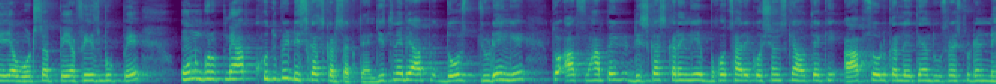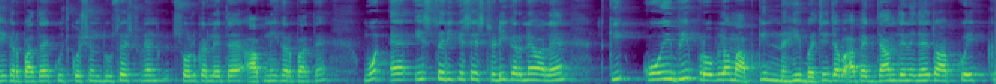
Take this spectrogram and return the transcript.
या व्हाट्सएप पे या फेसबुक पे उन ग्रुप में आप खुद भी डिस्कस कर सकते हैं। जितने भी आप दोस्त जुड़ेंगे तो आप वहाँ पे डिस्कस करेंगे। बहुत सारे क्वेश्चंस क्या होते हैं कि आप सोल्व कर लेते हैं, दूसरा स्टूडेंट नहीं कर पाता है। कुछ क्वेश्चन दूसरे स्टूडेंट सोल्व कर लेता है, आप नहीं कर पाते हैं। वो इस तरीके से स्टडी करने वाले हैं कि कोई भी प्रॉब्लम आपकी नहीं बचे। जब आप एग्ज़ाम देने जाए तो आपको एक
